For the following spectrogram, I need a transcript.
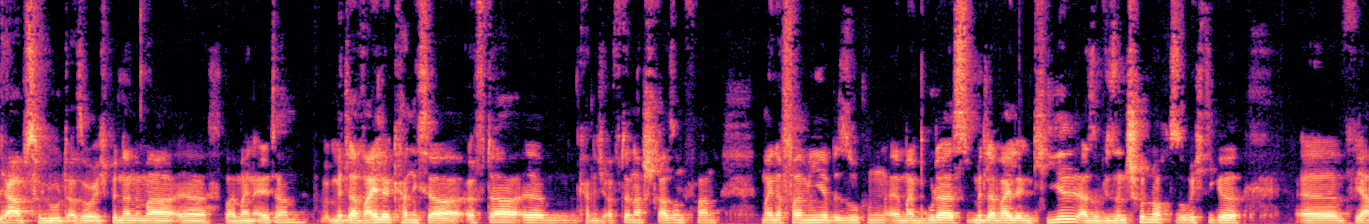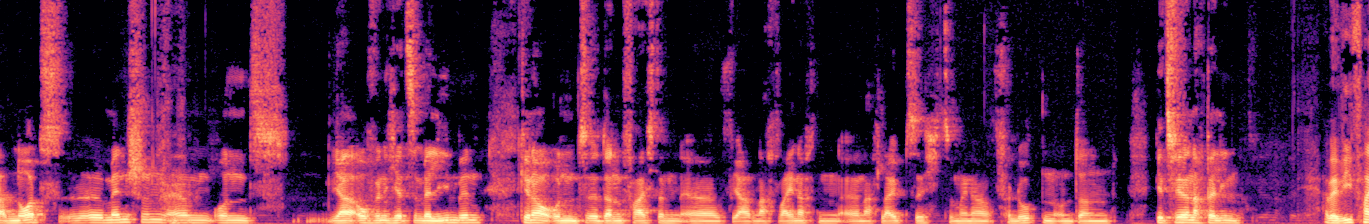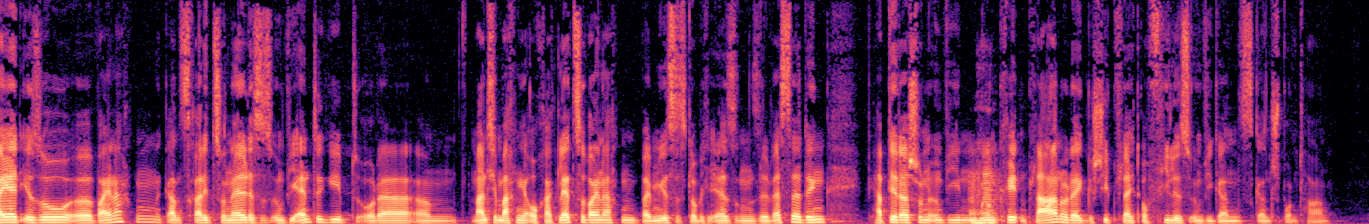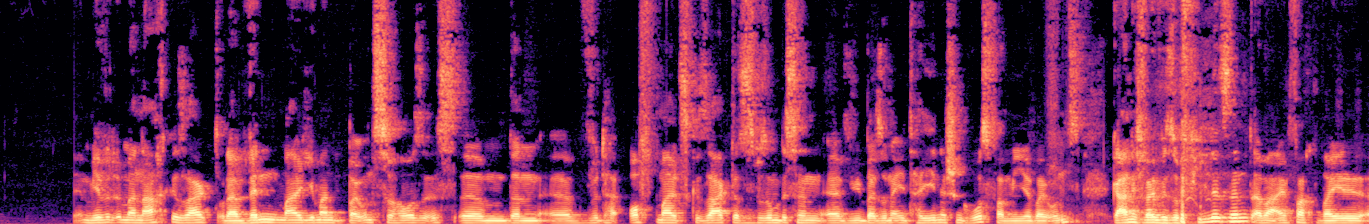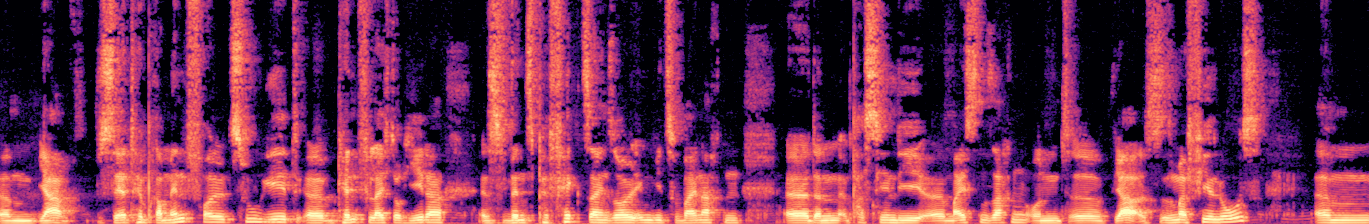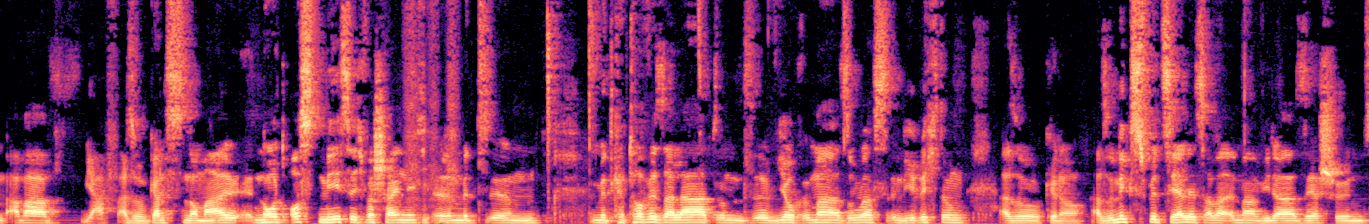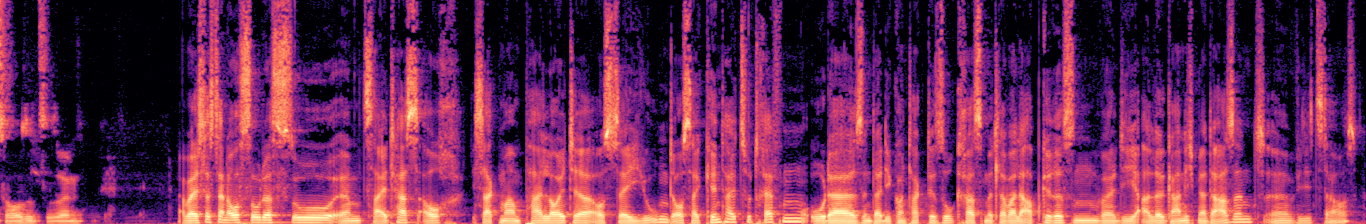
Ja, absolut. Also ich bin dann immer äh, bei meinen Eltern. Mittlerweile kann ich ja öfter, ähm, kann ich öfter nach Stralsund fahren, meine Familie besuchen. Äh, mein Bruder ist mittlerweile in Kiel. Also wir sind schon noch so richtige äh, ja, Nordmenschen ähm, und ja, auch wenn ich jetzt in Berlin bin. Genau, und äh, dann fahre ich dann äh, ja, nach Weihnachten äh, nach Leipzig zu meiner Verlobten und dann geht's wieder nach Berlin. Aber wie feiert ihr so äh, Weihnachten? Ganz traditionell, dass es irgendwie Ente gibt oder ähm, manche machen ja auch Raclette zu Weihnachten. Bei mir ist es, glaube ich, eher so ein Silvesterding. Habt ihr da schon irgendwie einen mhm. konkreten Plan oder geschieht vielleicht auch vieles irgendwie ganz, ganz spontan? Mir wird immer nachgesagt, oder wenn mal jemand bei uns zu Hause ist, ähm, dann äh, wird oftmals gesagt, das ist so ein bisschen äh, wie bei so einer italienischen Großfamilie bei uns. Gar nicht, weil wir so viele sind, aber einfach, weil ähm, ja sehr temperamentvoll zugeht. Äh, kennt vielleicht auch jeder. Es, wenn es perfekt sein soll, irgendwie zu Weihnachten, äh, dann passieren die äh, meisten Sachen und äh, ja, es ist immer viel los. Ähm, aber ja, also ganz normal, äh, nordostmäßig wahrscheinlich, äh, mit, ähm, mit Kartoffelsalat und äh, wie auch immer, sowas in die Richtung. Also genau, also nichts Spezielles, aber immer wieder sehr schön zu Hause zu sein. Aber ist das dann auch so, dass du ähm, Zeit hast, auch, ich sag mal, ein paar Leute aus der Jugend, aus der Kindheit zu treffen? Oder sind da die Kontakte so krass mittlerweile abgerissen, weil die alle gar nicht mehr da sind? Äh, wie sieht's da aus?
